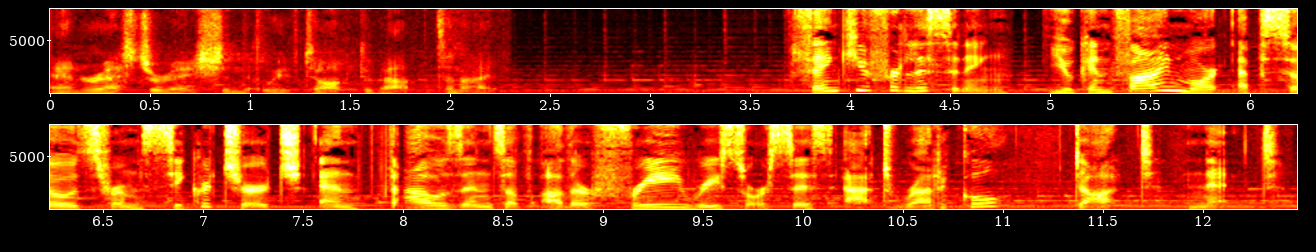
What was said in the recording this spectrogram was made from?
and restoration that we've talked about tonight. Thank you for listening. You can find more episodes from Secret Church and thousands of other free resources at radical.net.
